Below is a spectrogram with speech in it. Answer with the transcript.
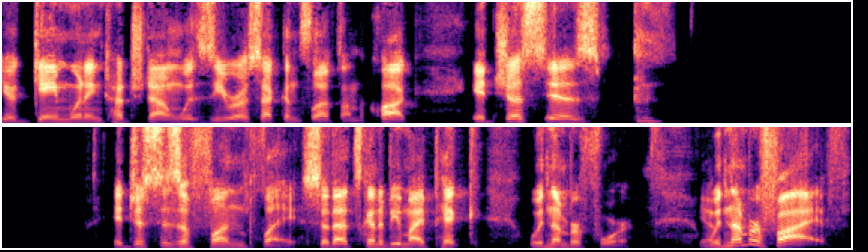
a game winning touchdown with zero seconds left on the clock. It just is. it just is a fun play. So that's going to be my pick with number four. Yep. With number five,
